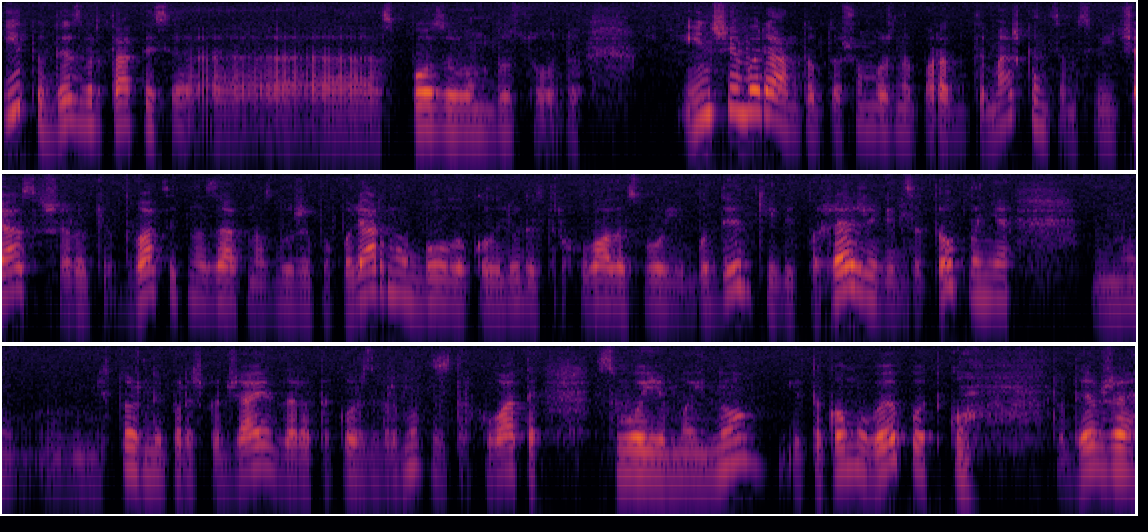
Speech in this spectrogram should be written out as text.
і туди звертатися е, з позовом до суду. Інший варіант, тобто, що можна порадити мешканцям свій час, ще років 20 назад, нас дуже популярно було, коли люди страхували свої будинки від пожежі, від затоплення. Ну, ніхто ж не перешкоджає зараз також звернути, застрахувати своє майно, і в такому випадку туди вже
